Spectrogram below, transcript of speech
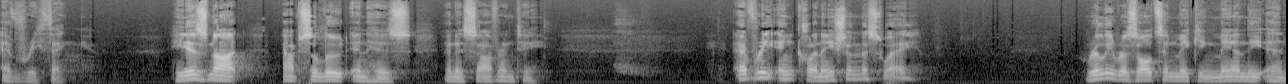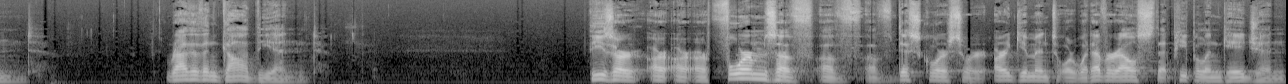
everything. He is not absolute in his, in his sovereignty. Every inclination this way really results in making man the end rather than God the end. These are, are, are, are, forms of, of, of discourse or argument or whatever else that people engage in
